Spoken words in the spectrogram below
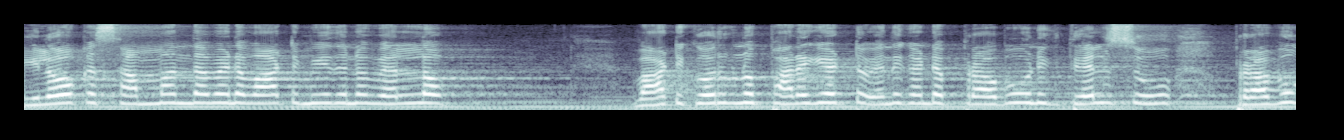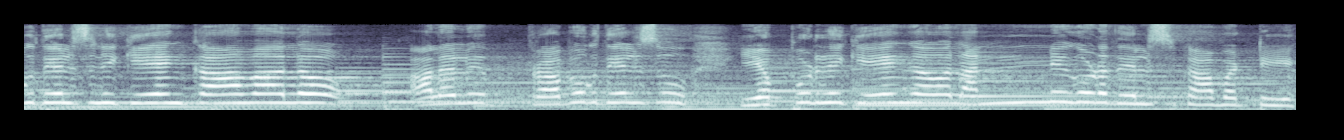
ఈ లోక సంబంధమైన వాటి మీద నువ్వు వెళ్ళవు. వాటి కొరకు నువ్వు పరిగెట్టు ఎందుకంటే ప్రభువు నీకు తెలుసు. ప్రభువుకు తెలుసు నీకేం కావాలో. అలలు ప్రభుకు తెలుసు. ఎప్పుడు నీకు ఏం కావాలో అన్నీ కూడా తెలుసు కాబట్టి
